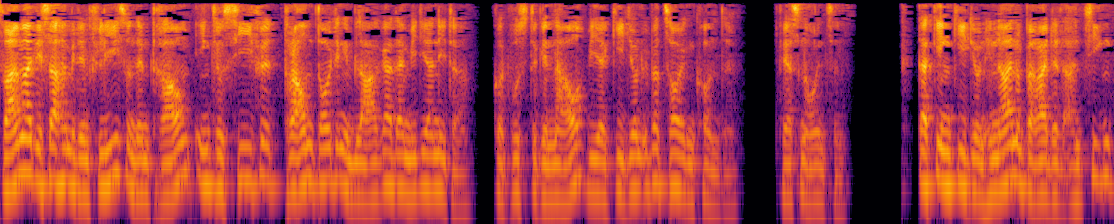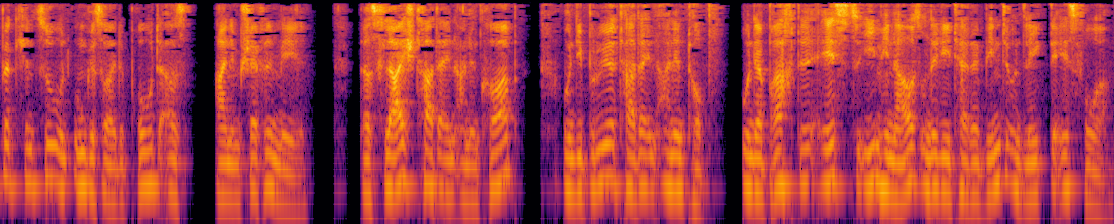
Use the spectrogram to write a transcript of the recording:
Zweimal die Sache mit dem Vlies und dem Traum inklusive Traumdeutung im Lager der Midianiter. Gott wusste genau, wie er Gideon überzeugen konnte. Vers 19. Da ging Gideon hinein und bereitete ein Ziegenböckchen zu und ungesäuerte Brote aus einem Scheffel Mehl. Das Fleisch tat er in einen Korb und die Brühe tat er in einen Topf. Und er brachte es zu ihm hinaus unter die Terebinte und legte es vor.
